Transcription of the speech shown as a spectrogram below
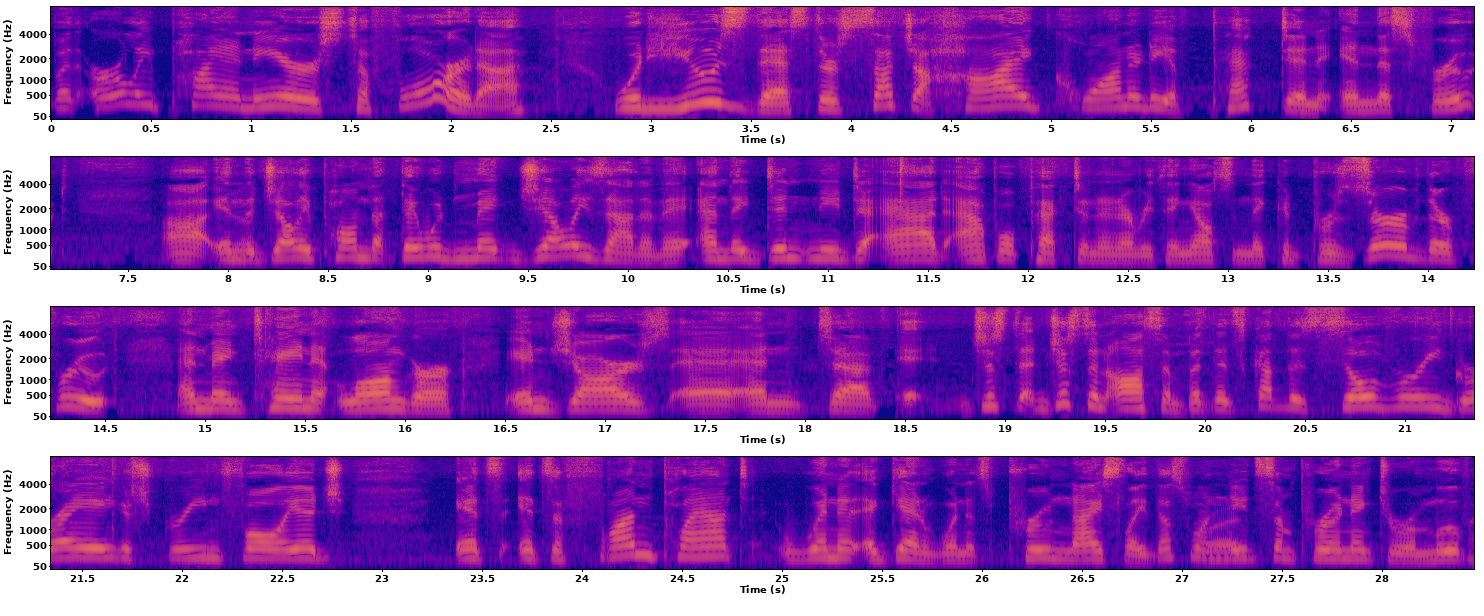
But early pioneers to Florida would use this. There's such a high quantity of pectin in this fruit, uh, in the jelly palm, that they would make jellies out of it, and they didn't need to add apple pectin and everything else, and they could preserve their fruit and maintain it longer in jars. And uh, it, just just an awesome. But it's got this silvery grayish green foliage. It's it's a fun plant when it again when it's pruned nicely. This one Right. needs some pruning to remove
